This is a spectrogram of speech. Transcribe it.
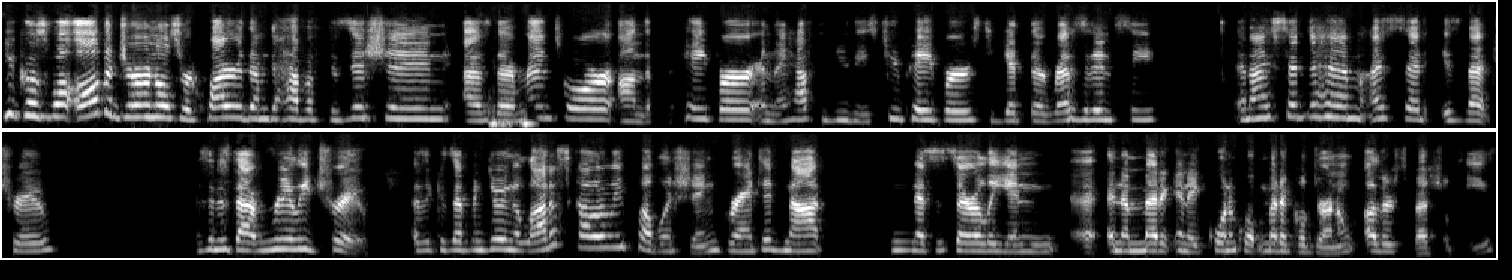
He goes, Well, all the journals require them to have a physician as their mentor on the paper, and they have to do these two papers to get their residency. And I said to him, I said, Is that true? I said, Is that really true? I said, Because I've been doing a lot of scholarly publishing, granted, not necessarily in, in a medic in a quote unquote medical journal, other specialties.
